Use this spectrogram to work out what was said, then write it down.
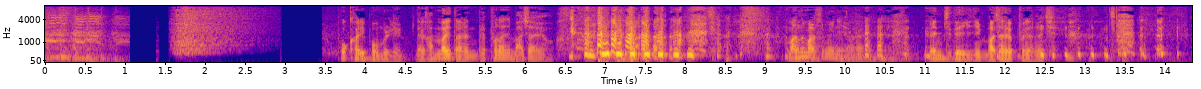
포카리 보물님, 내가 한마디도 안 했는데 푸나님 맞아요. 맞는 어, 말씀이네요. 네. 왠지데이님 맞아요 푸냐는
